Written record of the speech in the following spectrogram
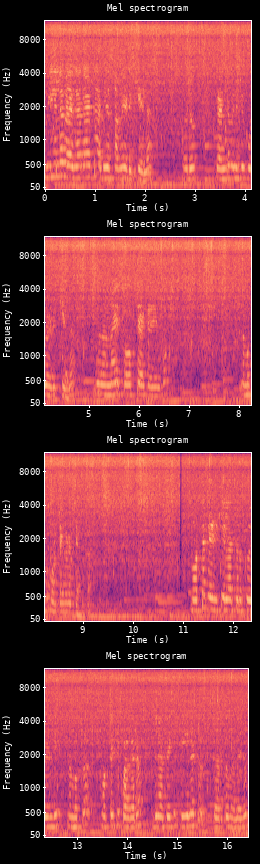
ഉള്ളിയെല്ലാം വേകാനായിട്ട് അധികം സമയം എടുക്കുകയില്ല. ഒരു രണ്ട് മിനിറ്റ് കൂടെ എടുക്കുകയില്ല. ഇത് നന്നായി സോഫ്റ്റ് ആയി കഴിയുമ്പോൾ നമുക്ക് മുട്ടയും കൂടെ ചേർക്കാം. മുട്ട കഴിക്കില്ലാത്തവർക്ക് വേണ്ടി നമുക്ക് മുട്ടയ്ക്ക് പകരം ഇതിനകത്തേക്ക് പീനട്ട് ചേർത്ത് വേണേലും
